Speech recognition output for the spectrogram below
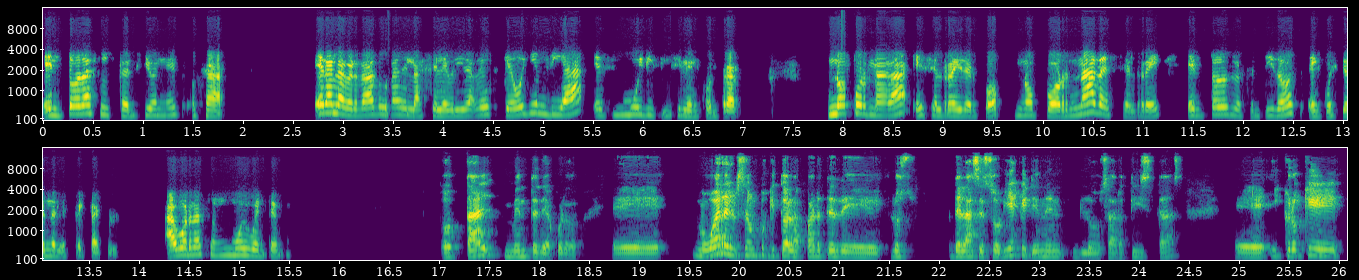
en todas sus canciones. O sea, era la verdad una de las celebridades que hoy en día es muy difícil encontrar. No por nada es el rey del pop, no por nada es el rey en todos los sentidos en cuestión del espectáculo. Abordas un muy buen tema. Totalmente de acuerdo. Eh, me voy a regresar un poquito a la parte de, los, de la asesoría que tienen los artistas eh, y creo que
